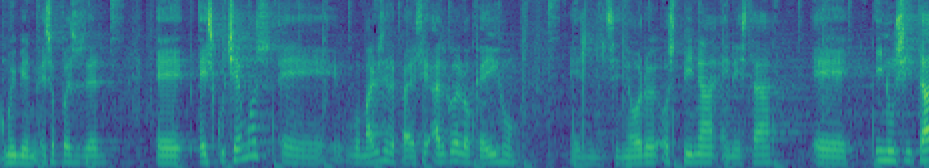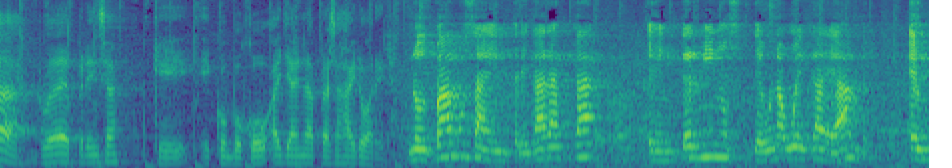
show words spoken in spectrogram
Muy bien, eso puede suceder. Eh, escuchemos, eh, Hugo Mario, si le parece algo de lo que dijo el señor Ospina en esta eh, inusitada rueda de prensa que eh, convocó allá en la Plaza Jairo Varela. nos vamos a entregar acá en términos de una huelga de hambre, en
